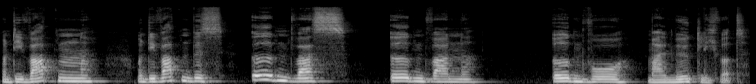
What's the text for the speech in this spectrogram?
und die warten und die warten bis irgendwas irgendwann irgendwo mal möglich wird.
